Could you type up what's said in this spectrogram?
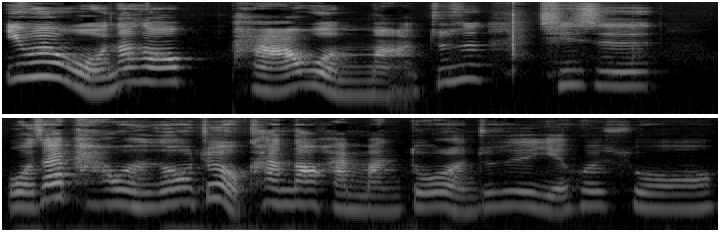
因为我那时候爬文嘛，就是其实。我在爬文的时候就有看到，还蛮多人就是也会说，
